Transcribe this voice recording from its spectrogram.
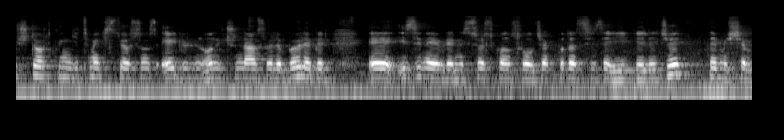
3-4 gün gitmek istiyorsunuz. Eylül'ün 13'ünden sonra böyle bir e, izin evreniz söz konusu olacak. Bu da size iyi gelecek demişim.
